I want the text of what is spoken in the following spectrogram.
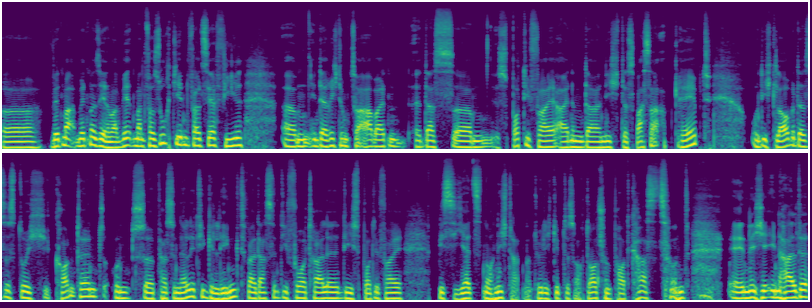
Äh, wird, man, wird man sehen. Man, wird, man versucht jedenfalls sehr viel ähm, in der Richtung zu arbeiten, äh, dass ähm, Spotify einem da nicht das Wasser abgräbt und ich glaube, dass es durch Content und äh, Personality gelingt, weil das sind die Vorteile, die Spotify bis jetzt noch nicht hat. Natürlich gibt es auch dort schon Podcasts und ähnliche Inhalte.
